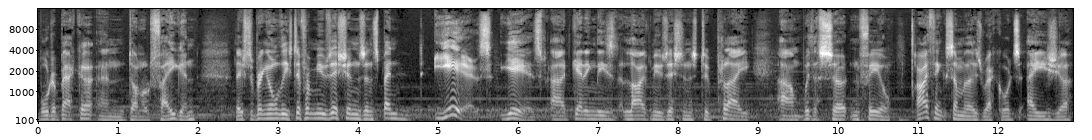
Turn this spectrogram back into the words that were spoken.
Walter Becker and Donald Fagen, they used to bring all these different musicians and spend years, years uh, getting these live musicians to play um, with a certain feel. I think some of those records, Asia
